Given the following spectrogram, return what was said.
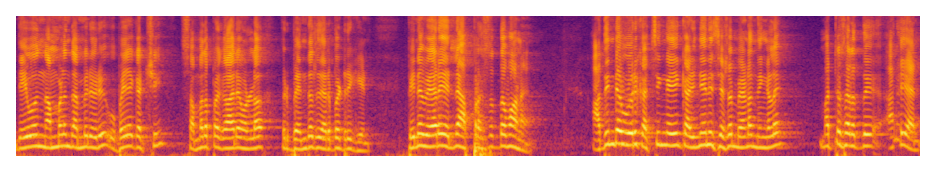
ദൈവവും നമ്മളും തമ്മിലൊരു ഉഭയകക്ഷി സമ്മതപ്രകാരമുള്ള ഒരു ബന്ധത്തിൽ ഏർപ്പെട്ടിരിക്കുകയാണ്. പിന്നെ വേറെ എല്ലാം അപ്രസക്തമാണ്. അതിന്റെ ഒരു കച്ചും കൈയും കഴിഞ്ഞതിന് ശേഷം വേണം നിങ്ങൾ മറ്റു സ്ഥലത്ത് അലയാൻ.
